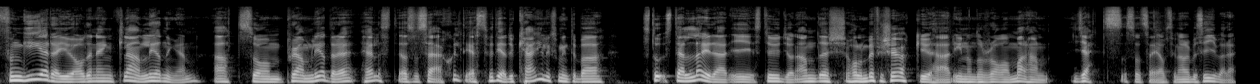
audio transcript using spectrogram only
fungerar ju av den enkla anledningen att som programledare, helst, alltså särskilt i SVT, du kan ju liksom inte bara ställa dig där i studion. Anders Holmberg försöker ju här inom de ramar han getts så att säga av sin arbetsgivare.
